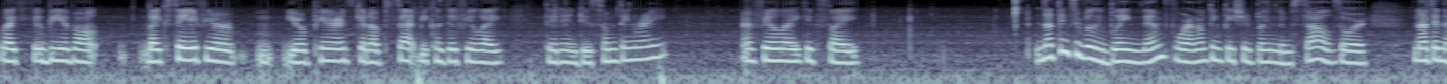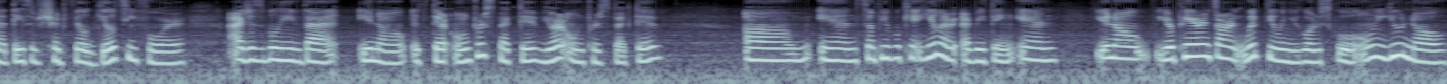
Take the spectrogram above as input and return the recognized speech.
Like it could be about like say if your your parents get upset because they feel like they didn't do something right. I feel like it's like nothing to really blame them for. I don't think they should blame themselves or nothing that they should feel guilty for. I just believe that, you know, it's their own perspective, your own perspective. Um, and some people can't heal everything. And, you know, your parents aren't with you when you go to school. Only you know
